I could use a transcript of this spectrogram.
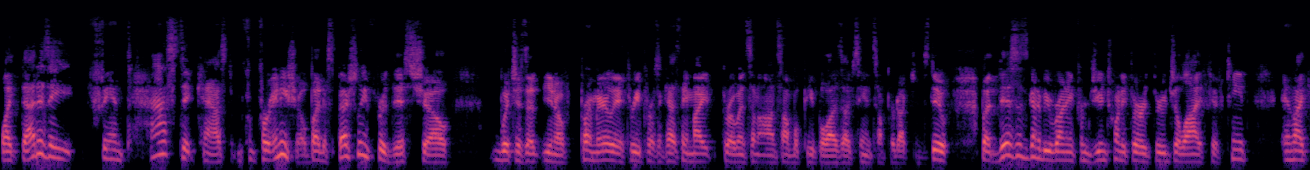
Like that is a fantastic cast for any show, but especially for this show, which is a you know primarily a three person cast. They might throw in some ensemble people, as I've seen some productions do. But this is going to be running from June 23rd through July 15th, and like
